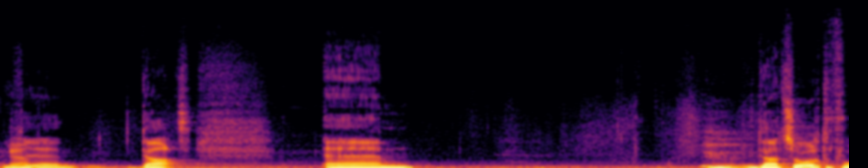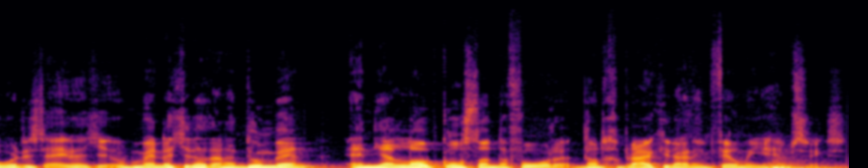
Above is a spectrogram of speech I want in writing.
Weet Ja. je, dat. Ehm, dat zorgt ervoor, dus hey, weet je, op het moment dat je dat aan het doen bent en je loopt constant naar voren, dan gebruik je daarin veel meer je hamstrings.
